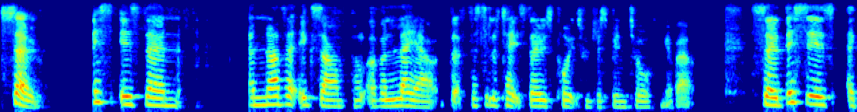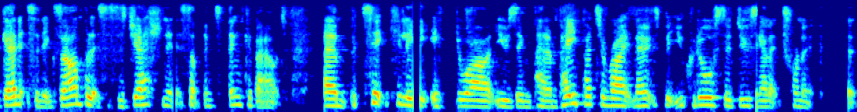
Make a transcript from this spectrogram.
So this is then another example of a layout that facilitates those points we've just been talking about. So this is, again, it's an example, it's a suggestion, it's something to think about, um, particularly if you are using pen and paper to write notes, but you could also do something electronic that,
